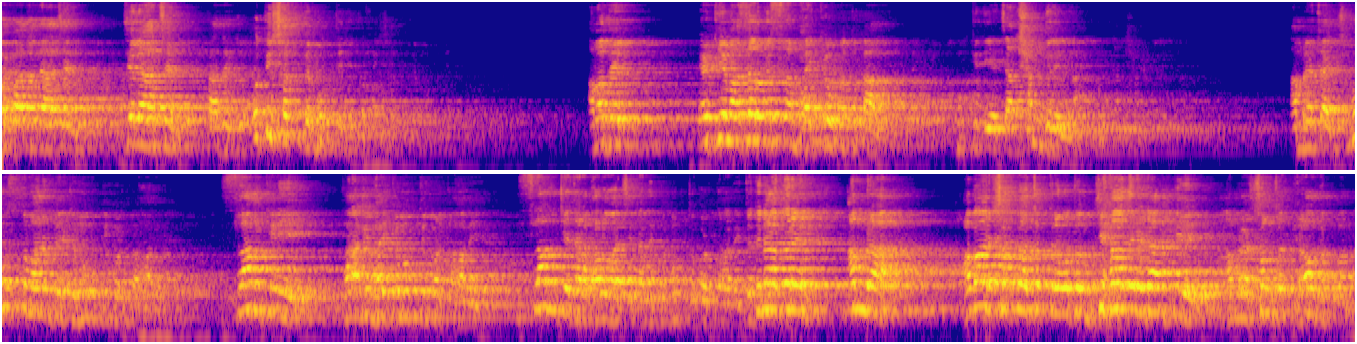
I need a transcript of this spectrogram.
হেফাজতে আছেন, জেলে আছেন, তাদেরকে অতি সত্ত্বে মুক্তি দিতে হবে আমাদের এটিএম আজহারুল ইসলাম ভাইকেও গতকাল মুক্তি দিয়েছে, আলহামদুলিল্লাহ। আমরা চাই সমস্ত মানুষদেরকে মুক্তি করতে হবে। ইসলামকে নিয়ে ফারাবি ভাইকে মুক্তি করতে হবে। ইসলামকে যারা ভালোবাসে, তাদেরকে মুক্ত করতে হবে। যদি না করেন, আমরা আবার সপ্তাহ চক্র মতন জিহাদের ডাক দিয়ে আমরা সংসদ ঘেরাও করতে পারব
